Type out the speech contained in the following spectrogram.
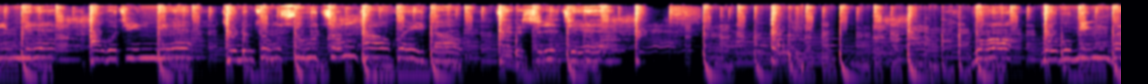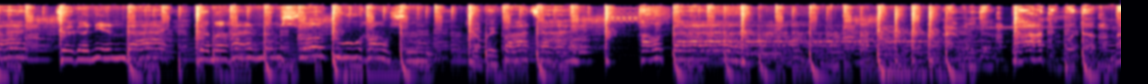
几年熬过今夜，就能从书中逃回到这个世界。我我不明白这个年代，怎么还能说读好书就会发财？好歹爱我的爸，疼我的妈，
